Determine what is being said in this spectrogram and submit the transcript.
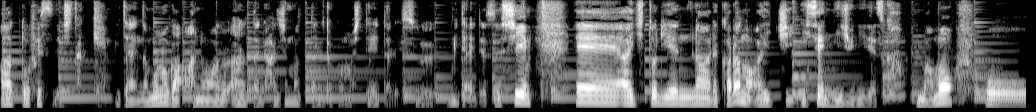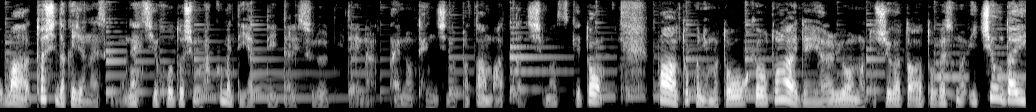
アートフェスでしたっけ？みたいなものが、あの、新たに始まったりとかもしていたりするみたいですし、えー、愛知トリエンナーレからの愛知2022ですか。今も、まあ、都市だけじゃないですけどね、地方都市も含めてやっていたりするみたいな、あの、展示のパターンもあったりしますけど、まあ、特に東京都内でやるような都市型アートフェスの一応代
